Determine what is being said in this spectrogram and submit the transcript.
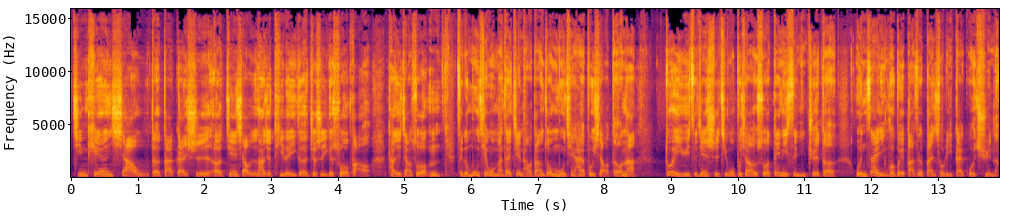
今天下午的大概是呃，今天下午的他就提了一个就是一个说法哦，他就讲说，嗯，这个目前我们在检讨当中，目前还不晓得。那对于这件事情，我不晓得说，Dennis，你觉得文在寅会不会把这个伴手礼带过去呢？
